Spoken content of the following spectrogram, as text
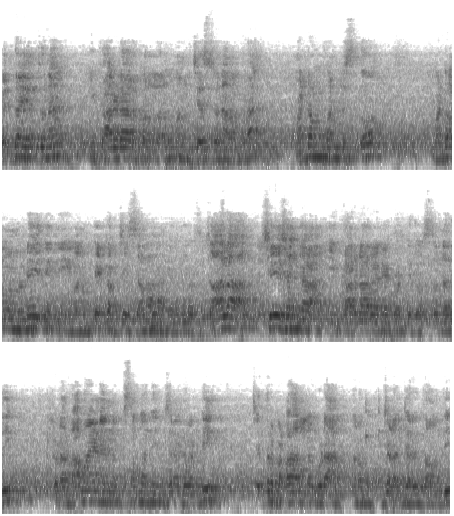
పెద్ద ఎత్తున ఈ కారిడార్ పనులను మనం చేస్తున్నాం అక్కడ. మఠం ఫండ్స్తో మఠం నుండి దీన్ని మనం టేకప్ చేశాము. చాలా విశేషంగా ఈ కారిడార్ అనేటువంటిది వస్తున్నది. ఇక్కడ రామాయణానికి సంబంధించినటువంటి చిత్రపటాలను కూడా మనం ఉంచడం జరుగుతూ ఉంది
